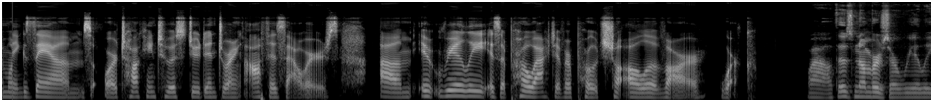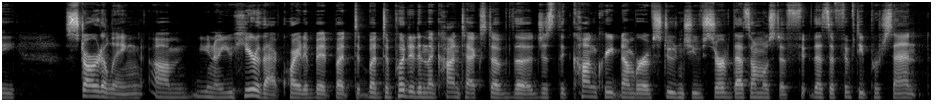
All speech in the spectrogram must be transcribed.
on exams or talking to a student during office hours. Um, it really is a proactive approach to all of our work. Wow, those numbers are really startling. Um, you know, you hear that quite a bit, but to, but to put it in the context of the just the concrete number of students you've served, that's almost a that's a fifty percent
